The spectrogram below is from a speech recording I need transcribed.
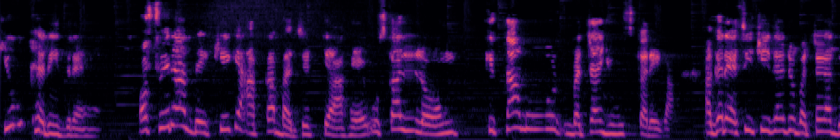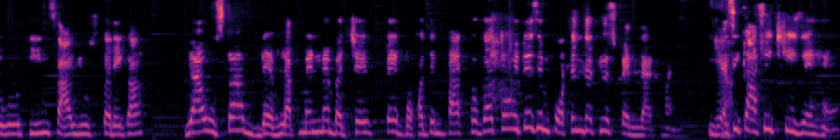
क्यों खरीद रहे हैं? और फिर आप देखिए कि आपका बजट क्या है उसका लॉन्ग कितना वो बच्चा यूज़ करेगा। अगर ऐसी चीज़ है जो बच्चा दो तीन साल यूज़ करेगा या उसका डेवलपमेंट में बच्चे पे बहुत इम्पैक्ट होगा तो it is important that you spend that money ऐसी काफ़ी चीज़ें हैं।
